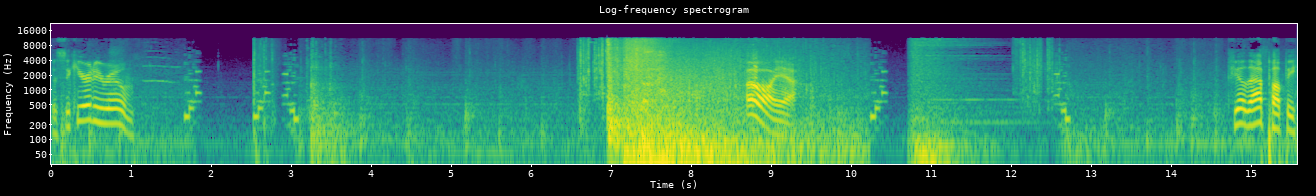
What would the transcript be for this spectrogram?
The security room. Oh yeah. Feel that puppy.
